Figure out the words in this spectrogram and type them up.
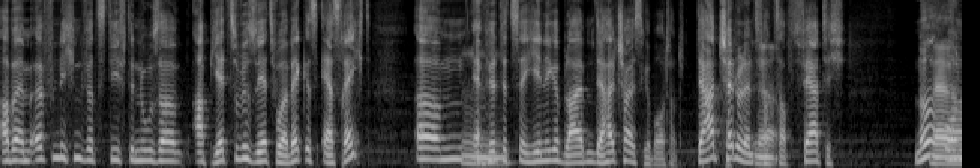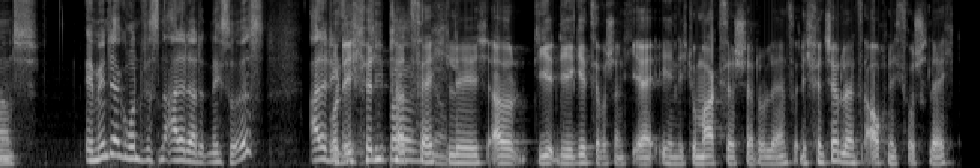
Aber im Öffentlichen wird Steve Denuser ab jetzt sowieso, jetzt wo er weg ist, erst recht. Ähm, Er wird jetzt derjenige bleiben, der halt Scheiße gebaut hat. Der hat Shadowlands Ja. verzapft, fertig. Ne? Ja, ja. Und im Hintergrund wissen alle, dass das nicht so ist. Alle, die Und ich finde tatsächlich, also dir, dir geht es ja wahrscheinlich eher ähnlich. Du magst ja Shadowlands und ich finde Shadowlands auch nicht so schlecht.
